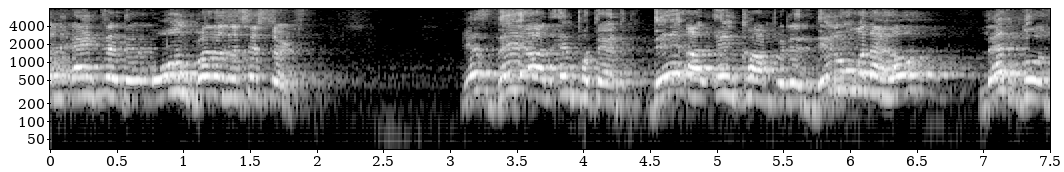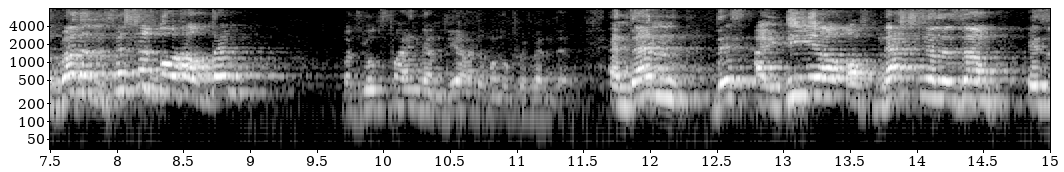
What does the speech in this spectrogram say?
and enter their own brothers and sisters. Yes, they are impotent, they are incompetent, they don't want to help. Let those brothers and sisters go help them. But you'll find them, they are the one who prevent them. And then this idea of nationalism is,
